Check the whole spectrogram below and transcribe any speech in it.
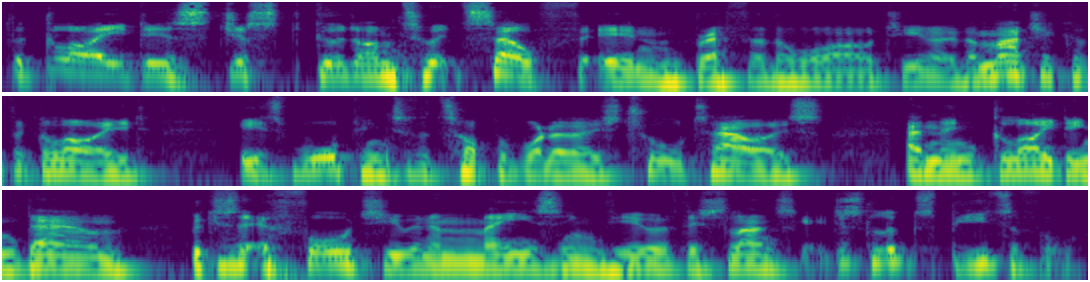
the glide is just good unto itself in Breath of the Wild. You know, the magic of the glide is warping to the top of one of those tall towers and then gliding down because it affords you an amazing view of this landscape. It just looks beautiful.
